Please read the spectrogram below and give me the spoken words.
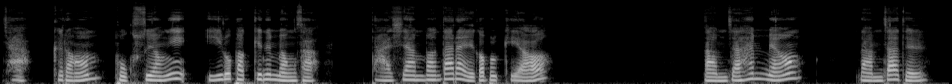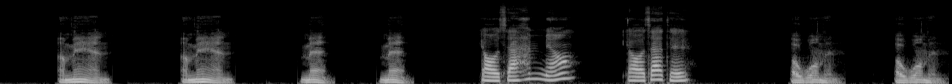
자, 그럼 복수형이 이로 바뀌는 명사 다시 한번 따라 읽어볼게요. 남자 한 명, 남자들, A man, a man, men, men. 여자 한 명, 여자들, A woman, a woman.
